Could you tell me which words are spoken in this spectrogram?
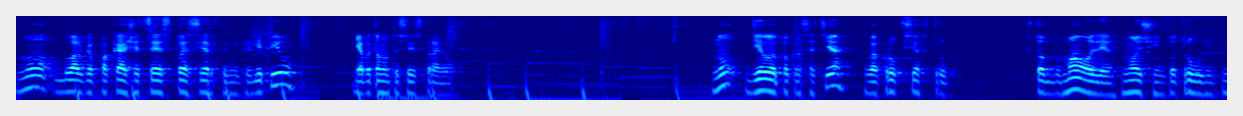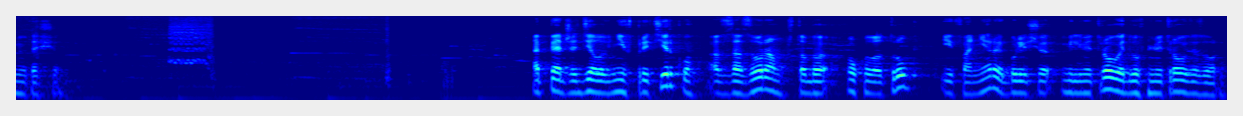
Но, благо, пока еще CSP сверху не прилепил, я потом это все исправил. Ну, делаю по красоте вокруг всех труб. Чтобы мало ли ночью никто трубу не, не утащил. Опять же делаю не в притирку, а с зазором, чтобы около труб и фанеры были еще миллиметровые и двухмиллиметровые зазоры.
